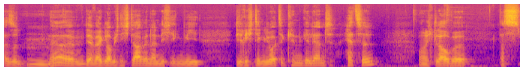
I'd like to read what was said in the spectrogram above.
Also, mhm. ne, der wäre, glaube ich, nicht da, wenn er nicht irgendwie die richtigen Leute kennengelernt hätte. Und ich glaube, das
